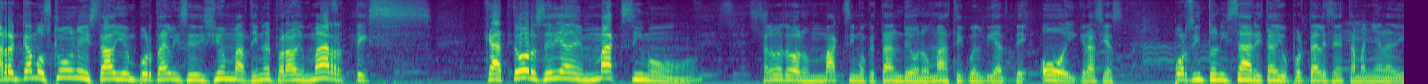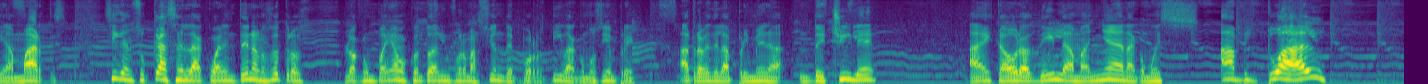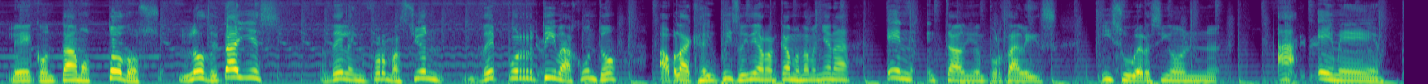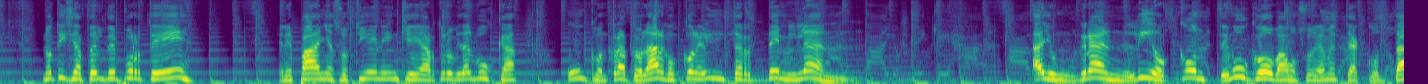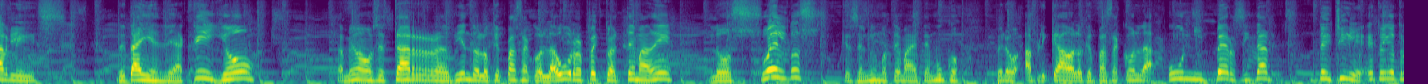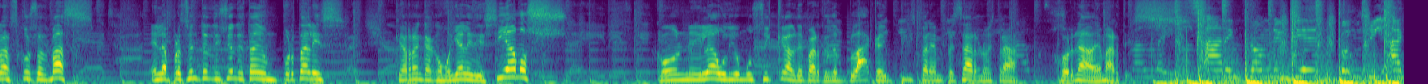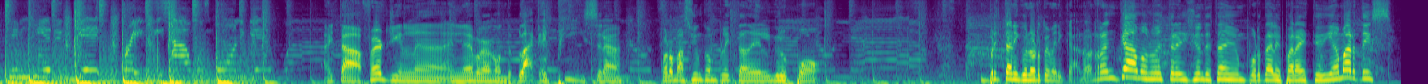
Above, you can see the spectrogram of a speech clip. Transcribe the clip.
Arrancamos con Estadio en Portales, edición matinal para hoy, martes 14 día de máximo. Saludos a todos los máximos que están de onomástico el día de hoy. Gracias por sintonizar Estadio Portales en esta mañana día martes. Siga en su casa en la cuarentena. Nosotros lo acompañamos con toda la información deportiva, como siempre, a través de la Primera de Chile a esta hora de la mañana, como es habitual, le contamos todos los detalles de la información deportiva junto a Black Eyed Peas. Hoy día arrancamos la mañana en Estadio en Portales y su versión AM. Noticias del deporte. En España sostienen que Arturo Vidal busca un contrato largo con el Inter de Milán hay un gran lío con Temuco. Vamos obviamente a contarles detalles de aquello. También vamos a estar viendo lo que pasa con la U respecto al tema de los sueldos, que es el mismo tema de Temuco, pero aplicado a lo que pasa con la Universidad de Chile. Esto y otras cosas más en la presente edición de Estadio Portales, que arranca, como ya le decíamos, con el audio musical de parte de Black Eyed Peas para empezar nuestra jornada de martes. Ahí está Fergie en la, época con The Black Eyed Peas. Era formación completa del grupo británico norteamericano. Arrancamos nuestra edición de Estadio en Portales para este día martes,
